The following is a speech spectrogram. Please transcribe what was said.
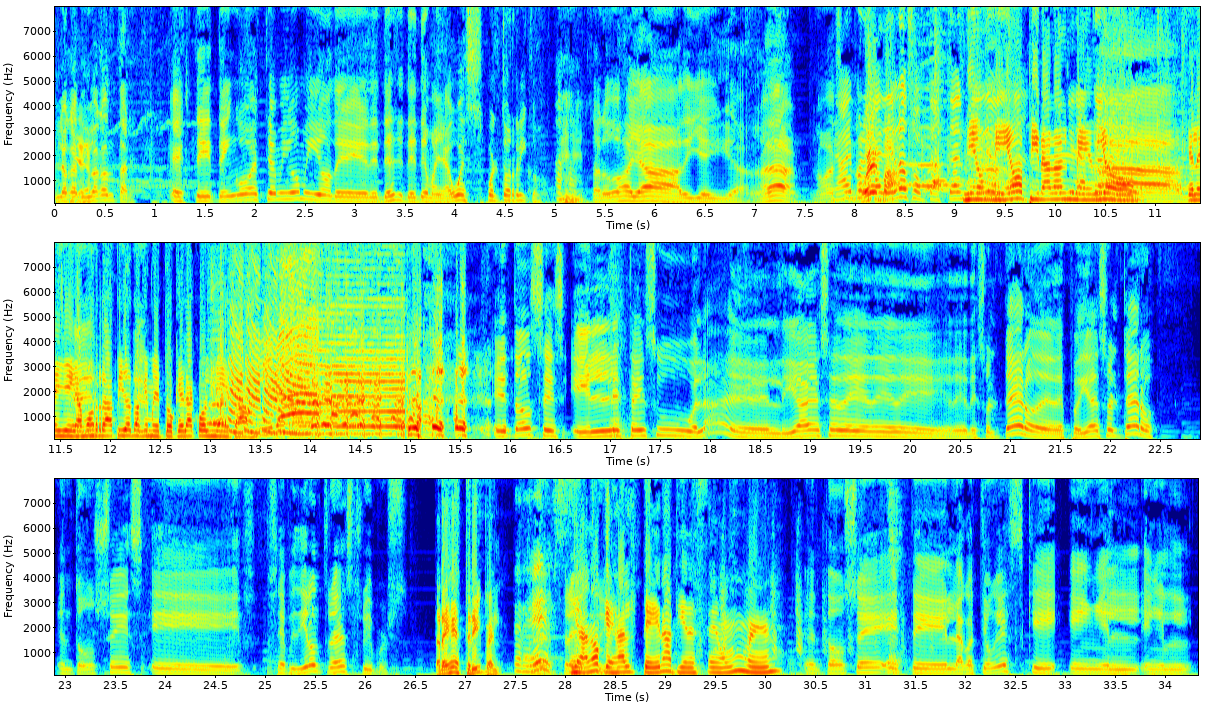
Lo que Yeah. te iba a contar. Este, tengo este amigo mío de, de, de- desde Mayagüez, Puerto Rico. Ajá. Saludos allá, DJ. nada, no decir Ay, pero ya lo soltaste al Dios medio, mío, tírala al medio. Ah, Que le llegamos eh, rápido para que me toque la corneta. Entonces, él está en su, ¿verdad? El día ese de, de, de, de- de soltero, de despedida de soltero. Entonces, eh, se pidieron tres strippers. Tres strippers. Tres. Tres Ya no, que es altera tiene ese hombre. Entonces, este, la cuestión es que en el, en el,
